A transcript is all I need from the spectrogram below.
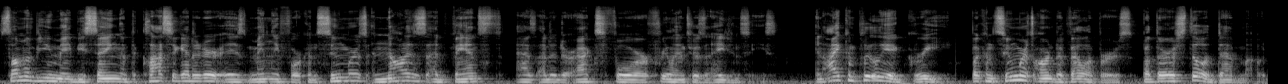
Some of you may be saying that the classic editor is mainly for consumers and not as advanced as Editor X for freelancers and agencies. And I completely agree, but consumers aren't developers, but there is still a dev mode.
